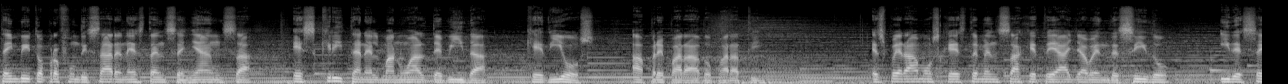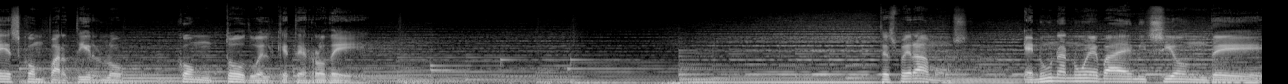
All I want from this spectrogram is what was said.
Te invito a profundizar en esta enseñanza escrita en el manual de vida que Dios ha preparado para ti. Esperamos que este mensaje te haya bendecido y desees compartirlo con todo el que te rodee. Te esperamos en una nueva emisión de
